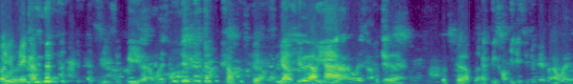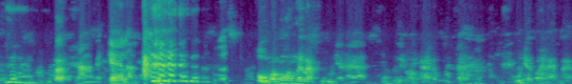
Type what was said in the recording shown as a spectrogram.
ก็อยู่ด้วยกันมาสี่สิบปีแล้วนะเว้ยสามเจ็ดเนี่ยก็เกือบเกือบเกือบปีแล้วนะเว้ยสามเจ็ดเกือบเนี่ยเกือบเกือบเลยแค่ปีเข้าปีที่สี่สิบเอ็ดแล้วนะเว้ยถูกป่ะนานเนี่ยแก่แล้ว ผมก็มองแล้วแบบคู่เนี้ยนานคู่อื่นไม่นานก็คู่กันคู่เนี้ยต้องนานมาก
